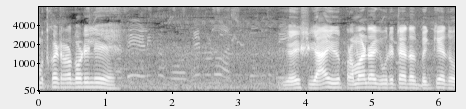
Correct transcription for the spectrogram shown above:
ಮುತ್ಕೊಂಡಿರೋದು ನೋಡಿ ಇಲ್ಲಿ. ಎಷ್ಟು ಯಾ ಇದು ಪ್ರಮಾಣದಾಗಿ ಉರಿತಾ ಇದ್ದದು ಬೆಂಕಿ ಅದು.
